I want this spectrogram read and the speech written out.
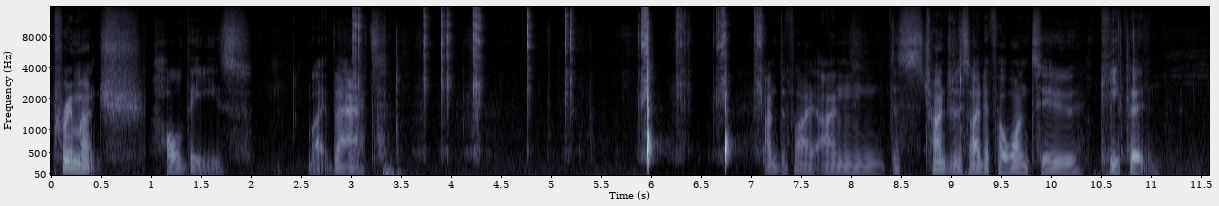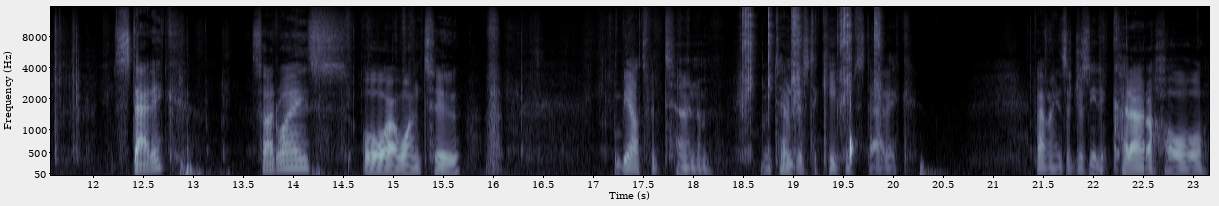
pretty much hold these like that. I'm define I'm just trying to decide if I want to keep it static sideways or I want to be able to turn them. I'm tempted just to keep them static. That means I just need to cut out a hole.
